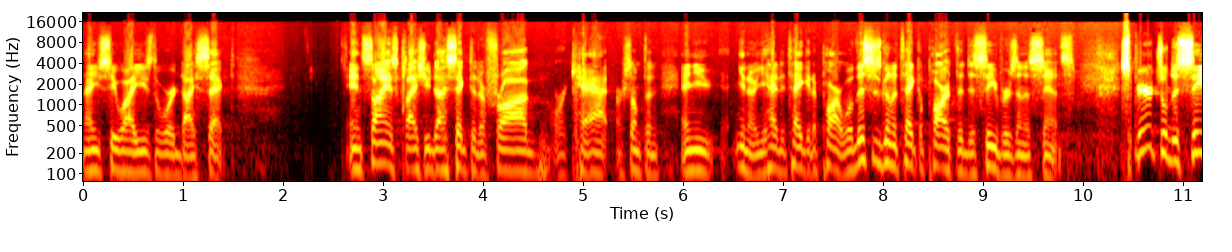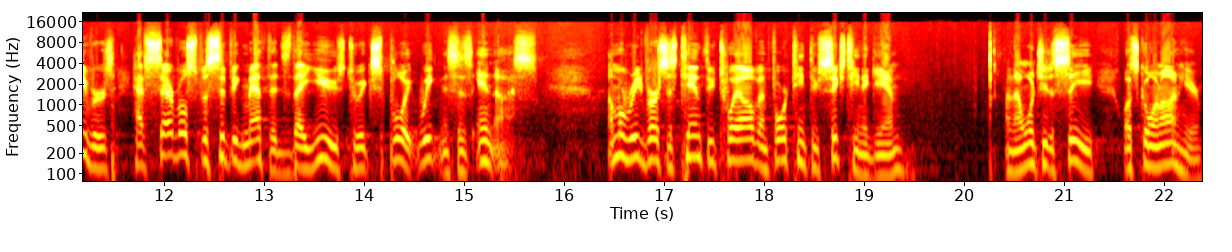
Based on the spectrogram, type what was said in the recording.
Now, you see why I use the word dissect. In science class, you dissected a frog or a cat or something, and you, you know, you had to take it apart. Well, this is going to take apart the deceivers in a sense. Spiritual deceivers have several specific methods they use to exploit weaknesses in us. I'm going to read verses 10 through 12 and 14 through 16 again. And I want you to see what's going on here.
